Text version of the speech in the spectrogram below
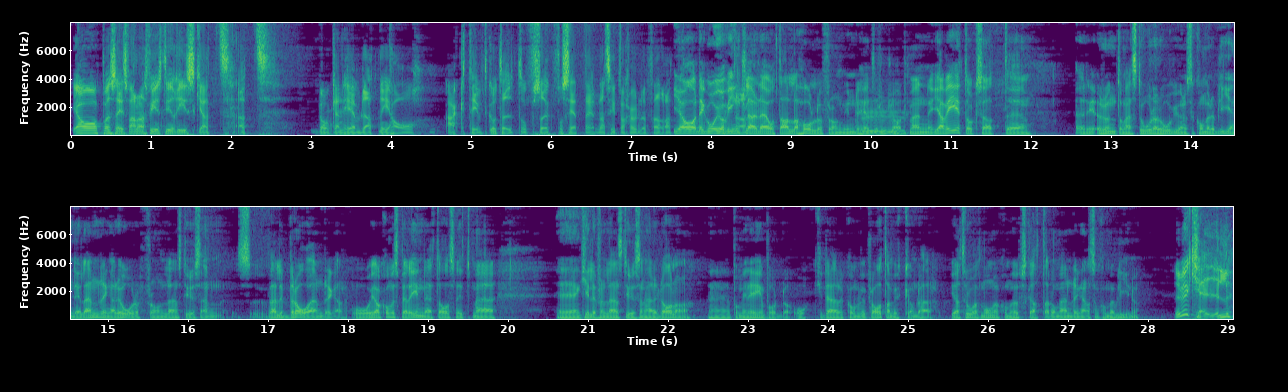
Ja, precis. För annars finns det ju en risk att, att de kan hävda att ni har aktivt gått ut och försökt försätta er i den här situationen för att... Ja, det går ju att vinkla det åt alla håll från myndigheter såklart. Men jag vet också att runt de här stora rovdjuren så kommer det bli en del ändringar i år från Länsstyrelsen. Väldigt bra ändringar. Och jag kommer spela in ett avsnitt med eh, en kille från Länsstyrelsen här i Dalarna eh, på min egen podd. Och där kommer vi prata mycket om det här. Jag tror att många kommer uppskatta de ändringarna som kommer bli nu. Det blir kul!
